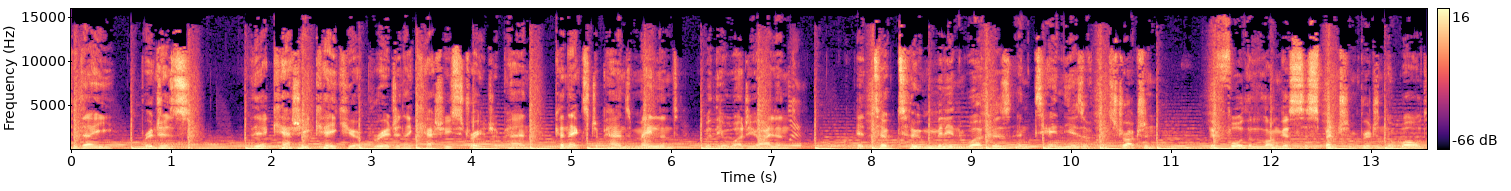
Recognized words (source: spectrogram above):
Today, bridges. The Akashi Kaikyo Bridge in Akashi Strait, Japan, connects Japan's mainland with the Awaji Island. It took 2 million workers and 10 years of construction before the longest suspension bridge in the world,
